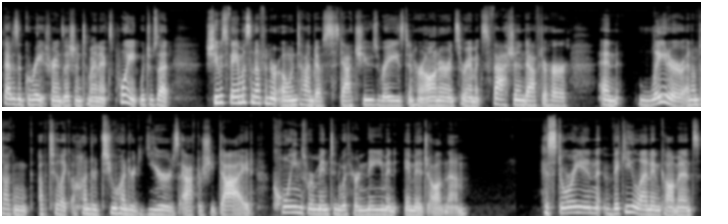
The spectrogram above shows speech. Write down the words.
That is a great transition to my next point, which was that she was famous enough in her own time to have statues raised in her honor and ceramics fashioned after her. And later, and I'm talking up to like 100, 200 years after she died, coins were minted with her name and image on them. Historian Vicki Leon comments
